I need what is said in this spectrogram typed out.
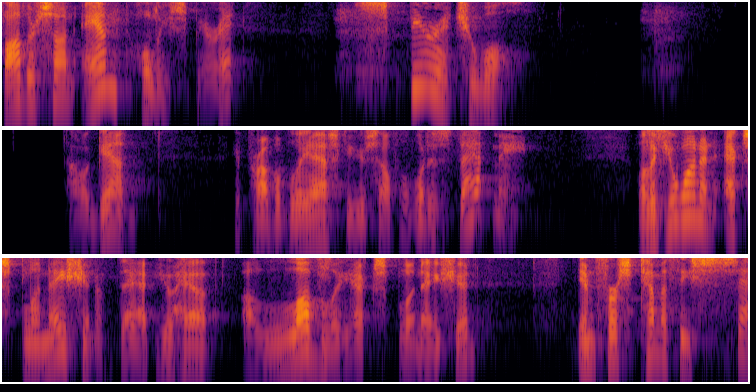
Father, Son, and Holy Spirit, spiritual. Now, again, you're probably asking yourself, well, what does that mean? Well, if you want an explanation of that, you have a lovely explanation in 1 Timothy 6.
